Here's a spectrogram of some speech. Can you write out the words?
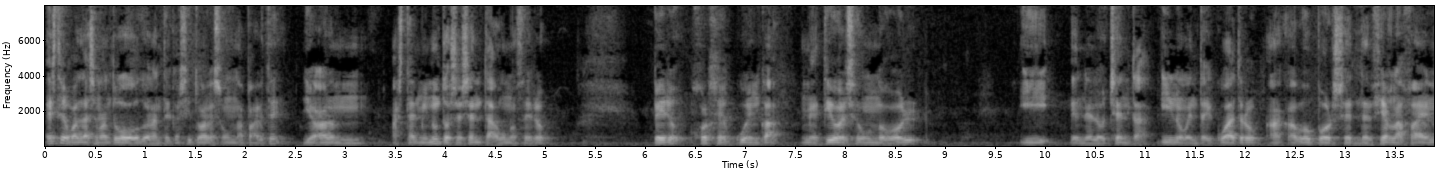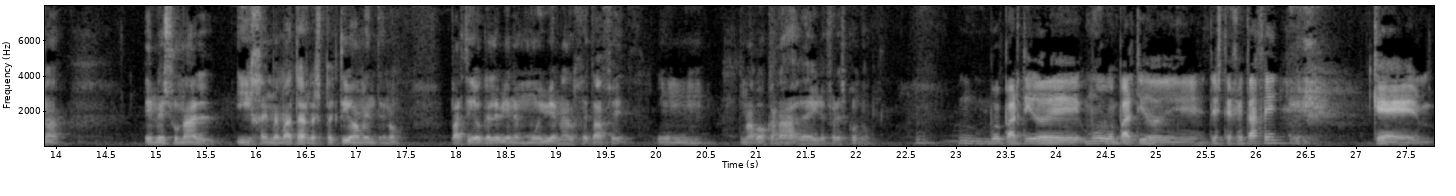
Esta igualdad se mantuvo durante casi toda la segunda parte, llegaron hasta el minuto 60 a 1-0, pero Jorge Cuenca metió el segundo gol y en el 80 y 94 acabó por sentenciar la faena Enes Unal y Jaime Mata respectivamente, ¿no? Partido que le viene muy bien al Getafe, un- una bocanada de aire fresco, ¿no? Un buen partido, muy buen partido de, de este Getafe que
